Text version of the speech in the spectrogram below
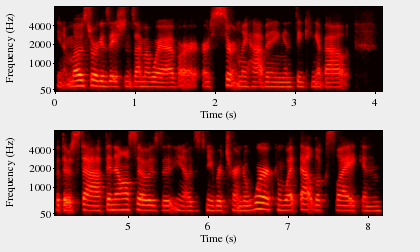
you know, most organizations I'm aware of are, are certainly having and thinking about with their staff. And also is that, you know, this new return to work and what that looks like. And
